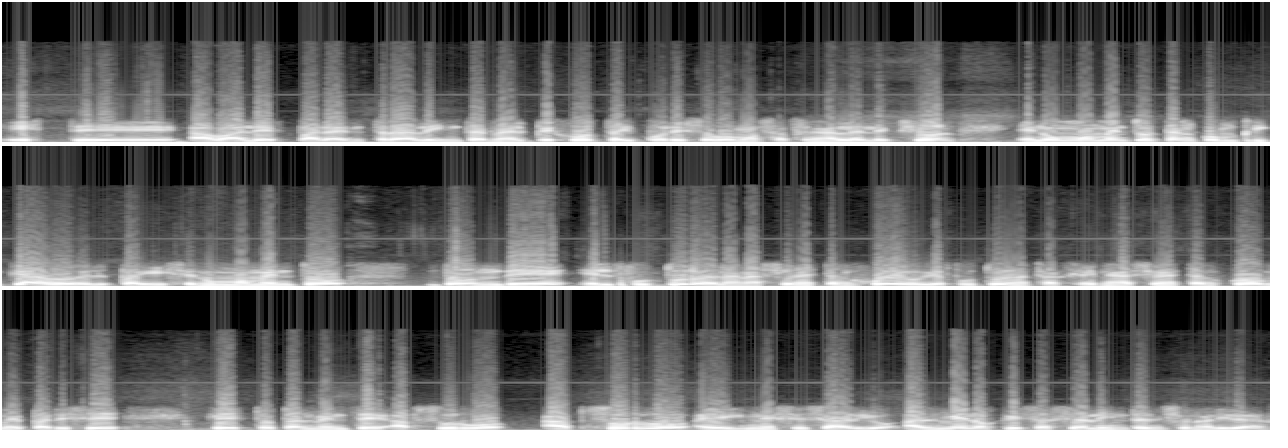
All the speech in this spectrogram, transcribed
este, avales para entrar a la interna del PJ y por eso vamos a frenar la elección, en un momento tan complicado del país, en un momento donde el futuro de la nación está en juego y el futuro de nuestra generación está en juego, me parece que es totalmente absurdo, absurdo e innecesario, al menos que esa sea la intencionalidad.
